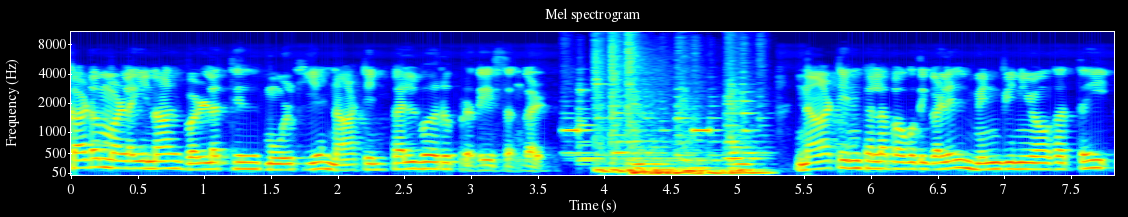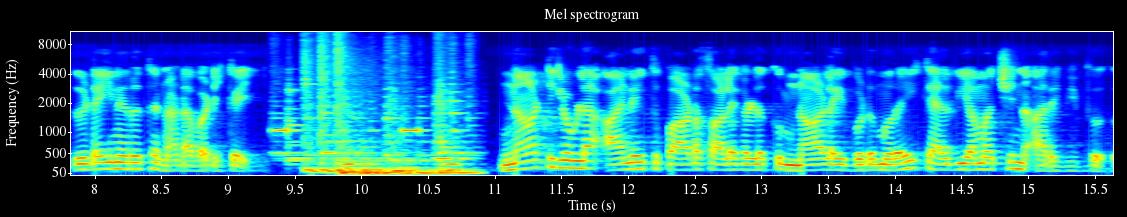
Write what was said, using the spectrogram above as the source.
கடும் மழையினால் வெள்ளத்தில் மூழ்கிய நாட்டின் பல்வேறு பிரதேசங்கள். நாட்டின் பல பகுதிகளில் மின் விநியோகத்தை இடைநிறுத்த நடவடிக்கை. நாட்டிலுள்ள அனைத்து பாடசாலைகளுக்கும் நாளை விடுமுறை கல்வி அமைச்சின் அறிவிப்பு.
